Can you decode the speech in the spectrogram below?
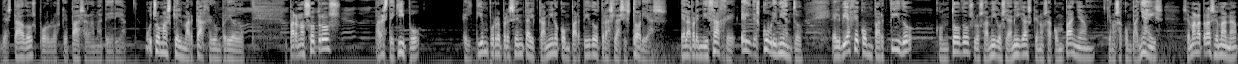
de estados por los que pasa la materia, mucho más que el marcaje de un periodo. Para nosotros, para este equipo, el tiempo representa el camino compartido tras las historias, el aprendizaje, el descubrimiento, el viaje compartido con todos los amigos y amigas que nos acompañan, que nos acompañáis semana tras semana,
